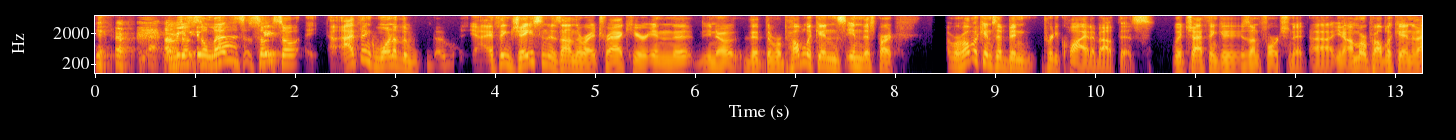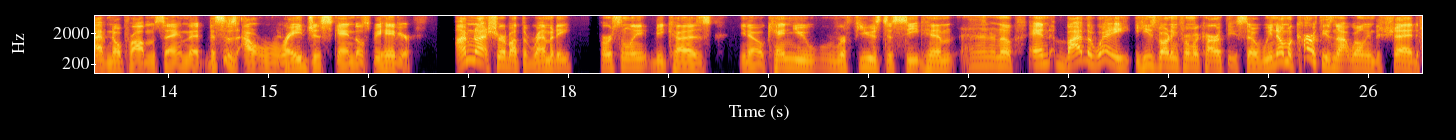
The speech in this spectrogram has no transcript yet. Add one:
Yeah. I mean, so, so, so, so I think one of the, I think Jason is on the right track here in the, you know, that the Republicans in this part, Republicans have been pretty quiet about this, which I think is unfortunate. Uh, you know, I'm a Republican and I have no problem saying that this is outrageous, scandalous behavior. I'm not sure about the remedy personally because you know, can you refuse to seat him? I don't know. And by the way, he's voting for McCarthy. So we know McCarthy's not willing to shed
